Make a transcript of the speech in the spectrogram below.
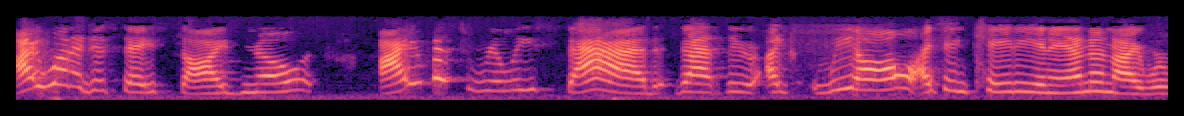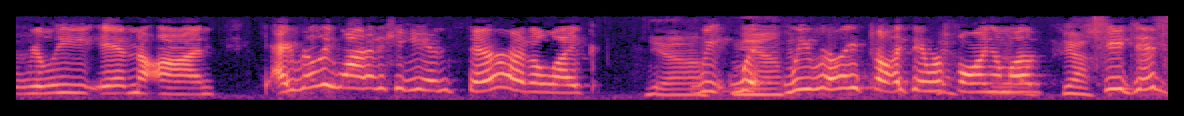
I wanted to say. Side note. I was really sad that there, like, we all, I think Katie and Anna and I were really in on. I really wanted he and Sarah to like Yeah. we, we Yeah. we really felt like they were falling in love. Yeah. She did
